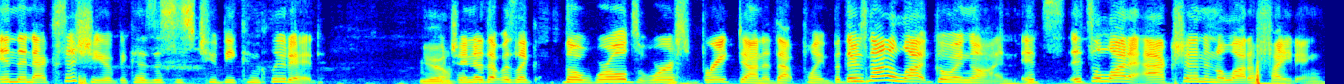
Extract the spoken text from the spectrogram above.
in the next issue because this is to be concluded. Yeah. Which I know that was like the world's worst breakdown at that point, but there's not a lot going on. It's it's a lot of action and a lot of fighting.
